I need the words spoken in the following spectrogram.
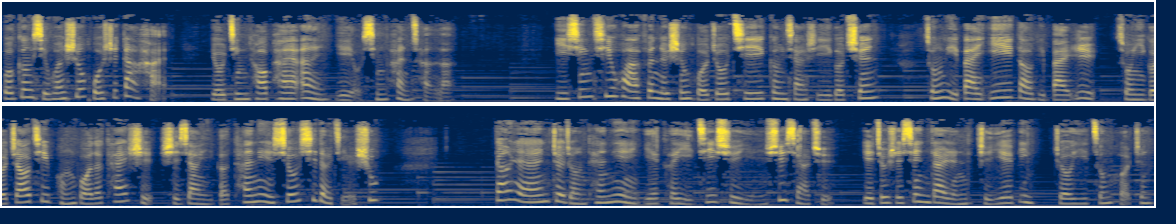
我更喜欢生活是大海，有惊涛拍岸，也有星汉灿烂。以星期划分的生活周期更像是一个圈，从礼拜一到礼拜日，从一个朝气蓬勃的开始，驶向一个贪恋休息的结束。当然，这种贪恋也可以继续延续下去，也就是现代人的职业病——周一综合症。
